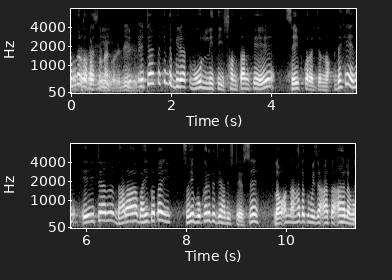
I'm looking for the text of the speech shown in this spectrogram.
সুন্দর কথা না করে। জি এটা একটা কিন্তু বিরাট মূল নীতি সন্তানকে সেভ করার জন্য। দেখেন এইটার ধারাবাহিকতাই সহি বুখারিতে যে হাদিসটা এসেছে লাউ আন্না আহাদাকুম ইজা আতা আহলাহু।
